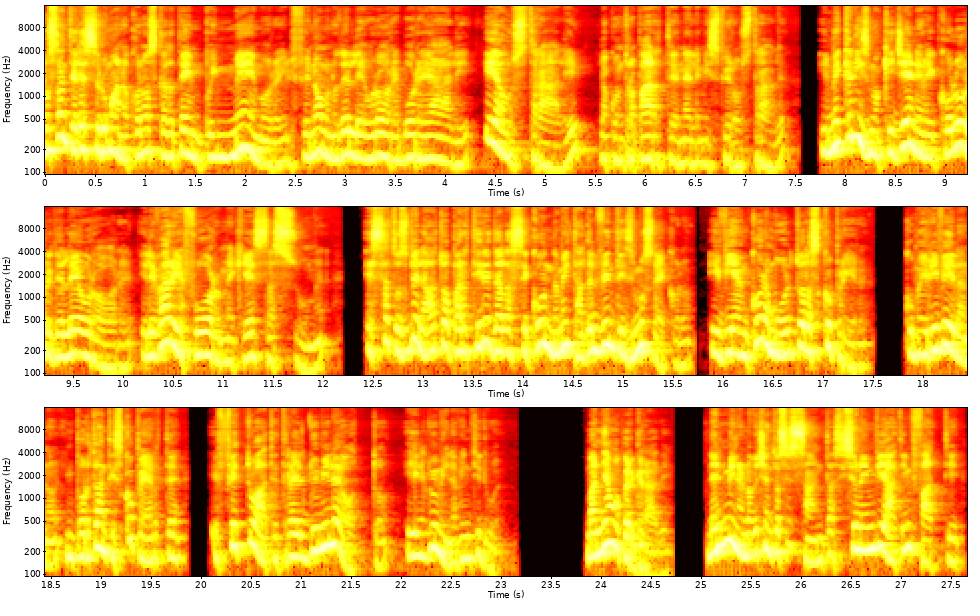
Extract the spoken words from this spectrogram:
Nonostante l'essere umano conosca da tempo in memoria il fenomeno delle aurore boreali e australi, la controparte nell'emisfero australe, il meccanismo che genera i colori delle aurore e le varie forme che essa assume è stato svelato a partire dalla seconda metà del XX secolo e vi è ancora molto da scoprire, come rivelano importanti scoperte effettuate tra il 2008 e il 2022. Ma andiamo per gradi. Nel 1960 si sono inviati infatti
